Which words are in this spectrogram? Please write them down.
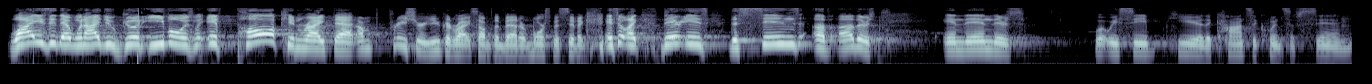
Why is it that when I do good, evil is. If Paul can write that, I'm pretty sure you could write something better, more specific. And so, like, there is the sins of others, and then there's what we see here the consequence of sin.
